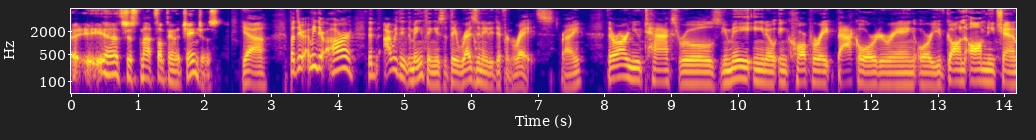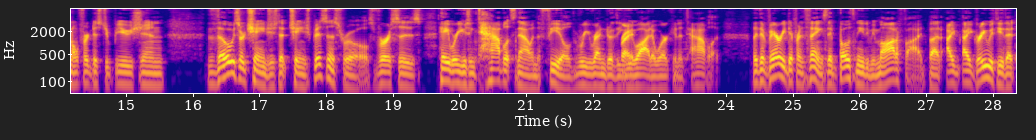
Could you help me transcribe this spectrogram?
uh, yeah, it's just not something that changes. Yeah. But there, I mean, there are, I would think the main thing is that they resonate at different rates, right? There are new tax rules. You may, you know, incorporate back ordering or you've gone omni-channel for distribution. Those are changes that change business rules versus, hey, we're using tablets now in the field, re-render the right. UI to work in a tablet. Like they're very different things. They both need to be modified. But I, I agree with you that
